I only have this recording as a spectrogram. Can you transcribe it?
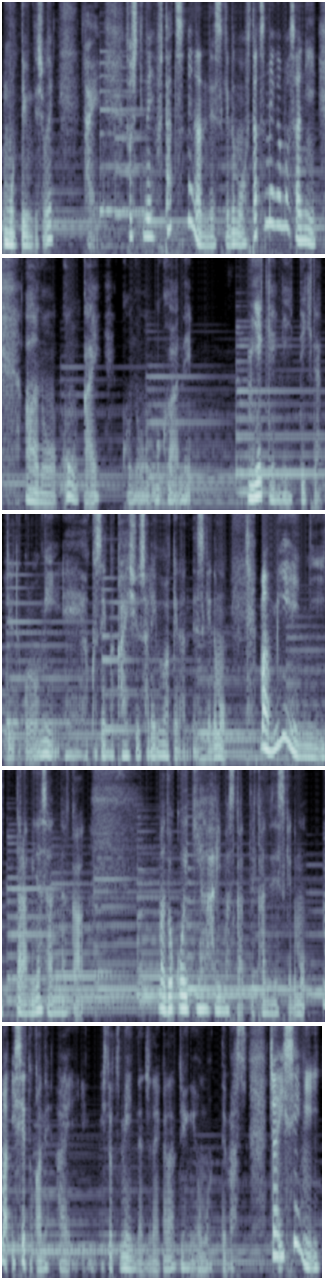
思ってるんでしょうね。はい。そしてね、二つ目なんですけども、二つ目がまさに、あの、今回、この僕がね、三重県に行ってきたっていうところに、えー、伏線が回収されるわけなんですけども、まあ、三重に行ったら皆さんなんか、まあ、どこ行きはりますかって感じですけども、まあ、伊勢とかね、はい、一つメインなんじゃないかなというふうに思ってます。じゃあ、伊勢に行っ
